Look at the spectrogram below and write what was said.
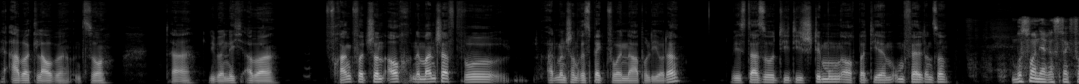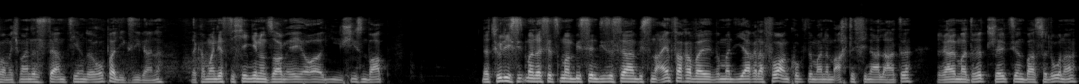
der Aberglaube und so. Da lieber nicht. Aber Frankfurt schon auch eine Mannschaft, wo hat man schon Respekt vor in Napoli, oder? Wie ist da so die, die Stimmung auch bei dir im Umfeld und so? Muss man ja Respekt vor haben. Ich meine, das ist der amtierende Europa League-Sieger, ne? Da kann man jetzt nicht hingehen und sagen, ey, ja, die schießen wir ab. Natürlich sieht man das jetzt mal ein bisschen dieses Jahr ein bisschen einfacher, weil wenn man die Jahre davor anguckt, wenn man im Achtelfinale hatte, Real Madrid, Chelsea und Barcelona,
